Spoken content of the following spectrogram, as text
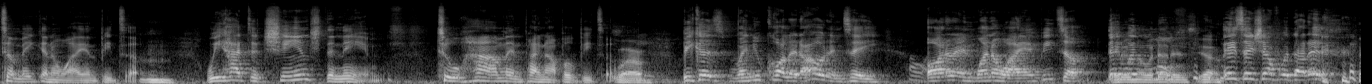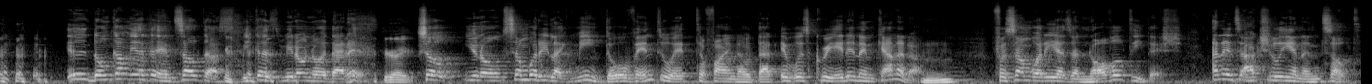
to make an Hawaiian pizza. Mm. We had to change the name to ham and pineapple pizza. Wow. Because when you call it out and say order in one Hawaiian pizza, they, They don't know what that move. is, yeah. They say, "Chef, what that is?" Don't come here to insult us because we don't know what that is. Right. So you know, somebody like me dove into it to find out that it was created in Canada Mm-hmm. for somebody as a novelty dish, and it's actually an insult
